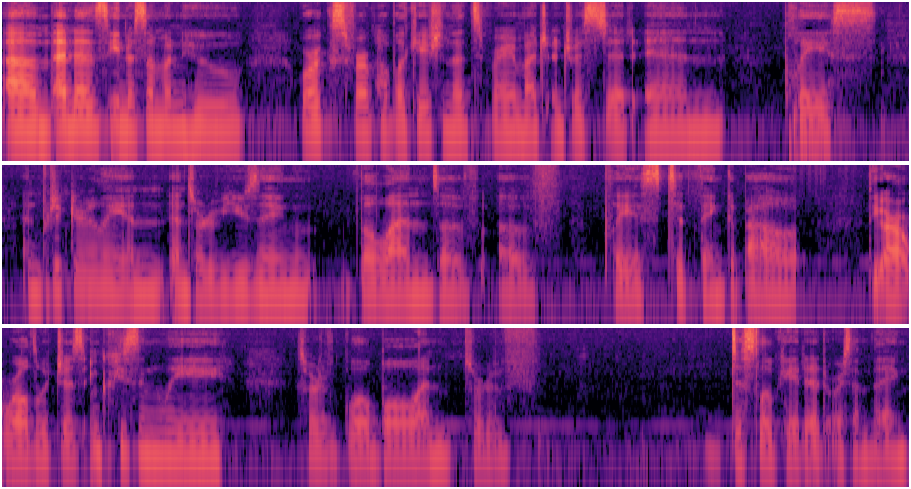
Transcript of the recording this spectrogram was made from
Um, and as, you know, someone who works for a publication that's very much interested in place and particularly in, in sort of using the lens of, of place to think about the art world, which is increasingly sort of global and sort of dislocated or something.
